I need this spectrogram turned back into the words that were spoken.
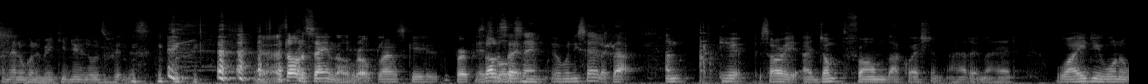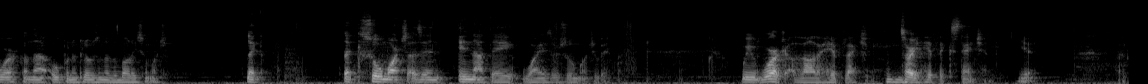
and then I'm going to make you do loads of fitness. yeah, it's all the same though. Rope climb, ski, burpees. It's all, all the the same. same. When you say it like that, and here, sorry, I jumped from that question. I had it in my head. Why do you want to work on that open and closing of the body so much? Like, like so much as in in that day. Why is there so much of it? We work a lot of hip flexion. Mhm. Sorry, hip extension. Yeah. Like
